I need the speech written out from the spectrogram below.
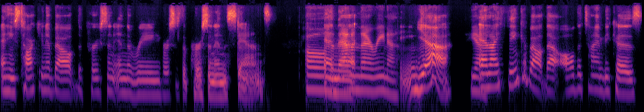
and he's talking about the person in the ring versus the person in the stands. Oh, and the man that, in the arena. Yeah. Yeah. And I think about that all the time because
